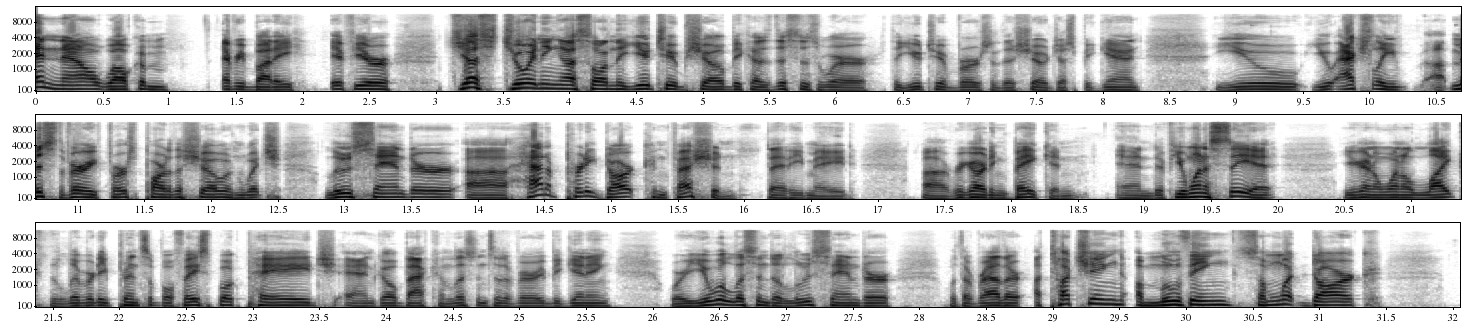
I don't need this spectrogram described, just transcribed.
And now, welcome everybody. If you're just joining us on the YouTube show, because this is where the YouTube version of the show just began, you you actually uh, missed the very first part of the show in which Lou Sander uh, had a pretty dark confession that he made uh, regarding bacon. And if you want to see it, you're going to want to like the Liberty Principle Facebook page and go back and listen to the very beginning where you will listen to Lou Sander with a rather a touching, a moving, somewhat dark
